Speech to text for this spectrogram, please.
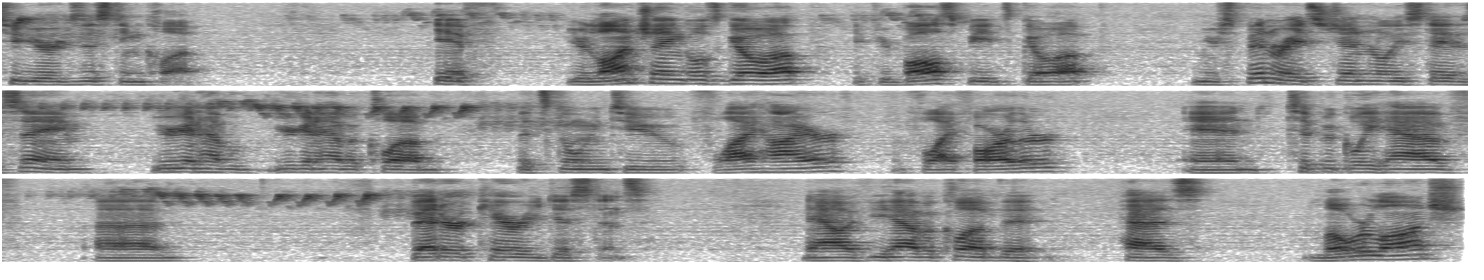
to your existing club. If your launch angles go up, if your ball speeds go up, and your spin rates generally stay the same, you're gonna have you're gonna have a club that's going to fly higher fly farther, and typically have uh, better carry distance. Now, if you have a club that has lower launch,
